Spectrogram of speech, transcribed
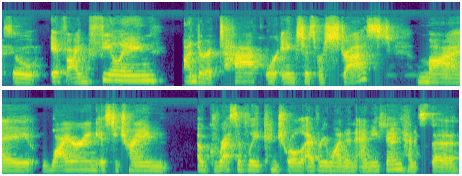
So if i'm feeling under attack or anxious or stressed my wiring is to try and aggressively control everyone and anything. Hence the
